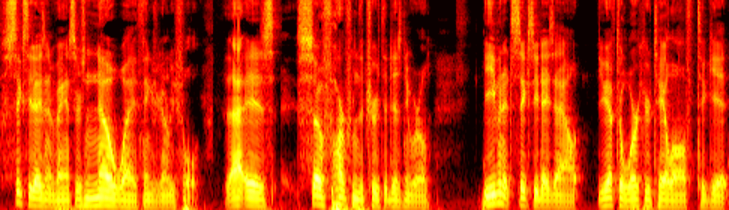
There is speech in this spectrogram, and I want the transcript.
60 days in advance, there's no way things are going to be full. That is so far from the truth at Disney World. Even at 60 days out, you have to work your tail off to get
